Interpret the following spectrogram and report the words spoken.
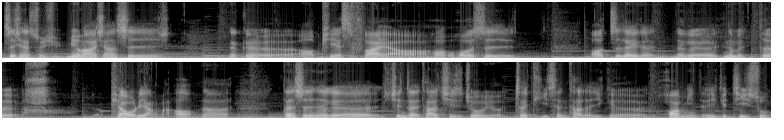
之前 Switch 没有办法像是那个哦 PS5 啊，或或是哦之类的那个那么的好漂亮了哦。那但是那个现在它其实就有在提升它的一个画面的一个技术。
